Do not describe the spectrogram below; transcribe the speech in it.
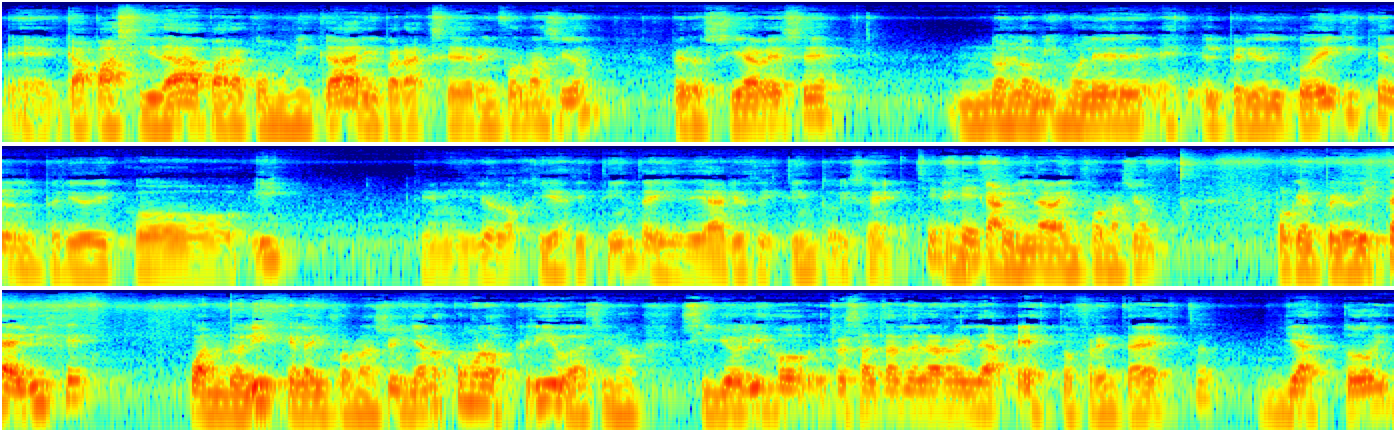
eh, capacidad para comunicar y para acceder a información, pero sí a veces no es lo mismo leer el periódico X que el periódico Y. Tiene ideologías distintas y diarios distintos y se encamina la información porque el periodista elige cuando elige la información, ya no es como lo escriba, sino si yo elijo resaltar de la realidad esto frente a esto, ya estoy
